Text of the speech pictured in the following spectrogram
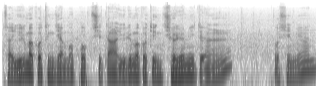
자 유리막 코팅지 한번 봅시다. 유리막 코팅 저렴이들. 보시면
